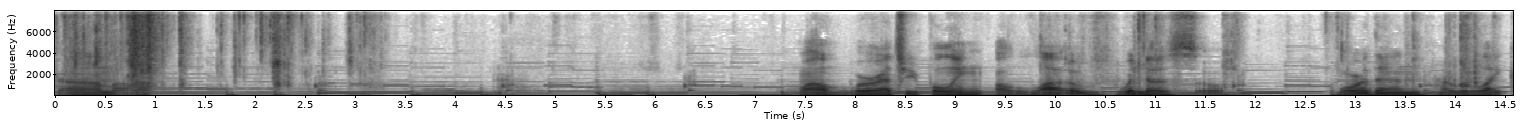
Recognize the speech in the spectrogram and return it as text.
Come on. Wow, we're actually pulling a lot of Windas, so more than I would like.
